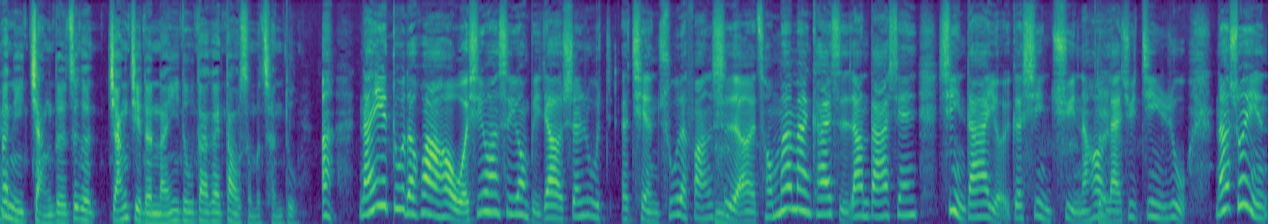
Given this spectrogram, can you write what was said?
那你讲的这个讲解的难易度大概到什么程度？啊，难易度的话哈，我希望是用比较深入呃浅出的方式呃，从慢慢开始，让大家先吸引大家有一个兴趣，然后来去进入。那所以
